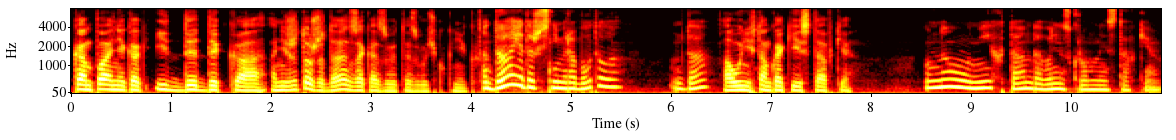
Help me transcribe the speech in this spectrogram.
компания, как ИДДК, они же тоже, да, заказывают озвучку книг? Да, я даже с ними работала, да. А у них там какие ставки? Ну, у них там довольно скромные ставки.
